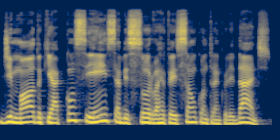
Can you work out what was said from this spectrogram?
de modo que a consciência absorva a refeição com tranquilidade?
